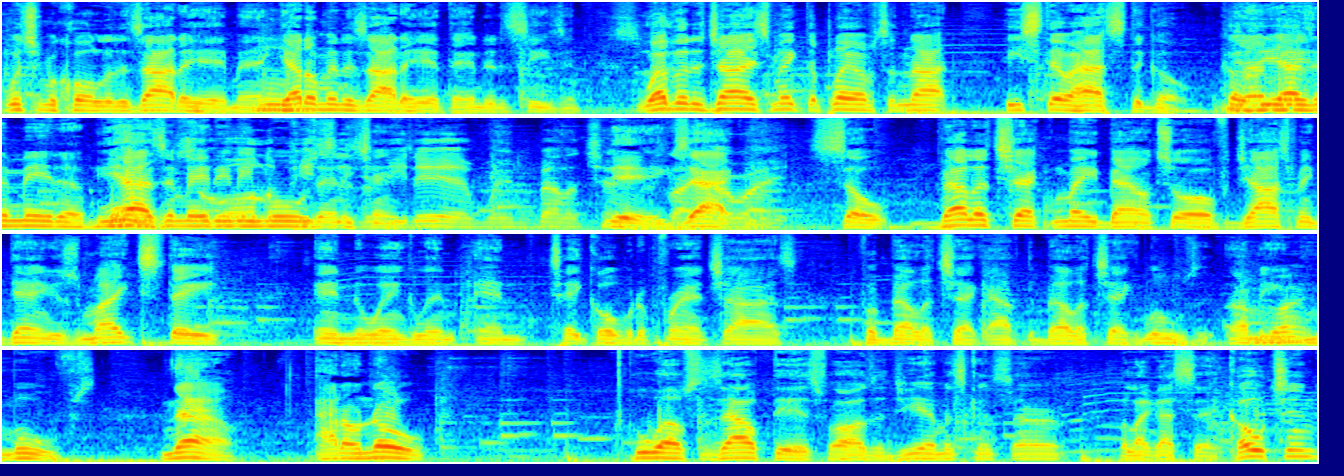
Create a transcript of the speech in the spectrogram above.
which McCall is out of here, man. Hmm. Gettleman is out of here at the end of the season. Whether the Giants make the playoffs or not, he still has to go 'Cause know he hasn't made a He hasn't made So any moves, any changes. there when Belichick Yeah, like, exactly. all right. So Belichick may bounce off. Josh McDaniels might stay in New England and take over the franchise for Belichick after Belichick loses. I mean, Right. moves. Now, I don't know who else is out there as far as the GM is concerned, but like I said, coaching.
